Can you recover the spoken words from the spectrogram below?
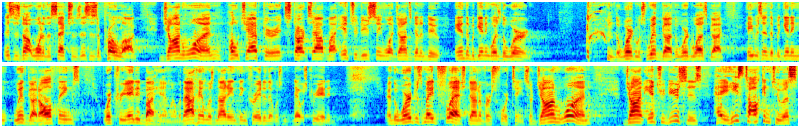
This is not one of the sections, this is a prologue. John 1, whole chapter, it starts out by introducing what John's going to do. In the beginning was the Word. the Word was with God, the Word was God. He was in the beginning with God. All things were created by Him, and without Him was not anything created that was, that was created. And the Word was made flesh, down in verse 14. So, John 1, John introduces hey, he's talking to us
